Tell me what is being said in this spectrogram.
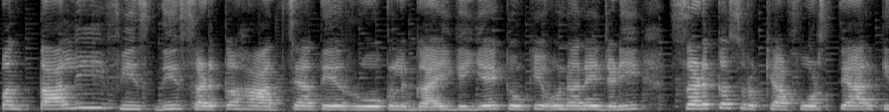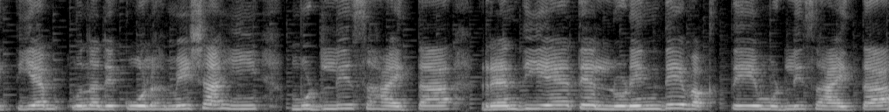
45% ਦੀ ਸੜਕ ਹਾਦਸਿਆਂ ਤੇ ਰੋਕ ਲਗਾਈ ਗਈ ਹੈ ਕਿਉਂਕਿ ਉਹਨਾਂ ਨੇ ਜਿਹੜੀ ਸੜਕ ਸੁਰੱਖਿਆ ਫੋਰਸ ਤਿਆਰ ਕੀਤੀ ਹੈ, ਉਹਨਾਂ ਦੇ ਕੋਲ ਹਮੇਸ਼ਾ ਹੀ ਮੁੱਢਲੀ ਸਹਾਇਤਾ ਰਹਿੰਦੀ ਹੈ। ਤੇ ਲੋੜੀਂਦੇ ਵਕਤ ਮੁੱਢਲੀ ਸਹਾਇਤਾ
